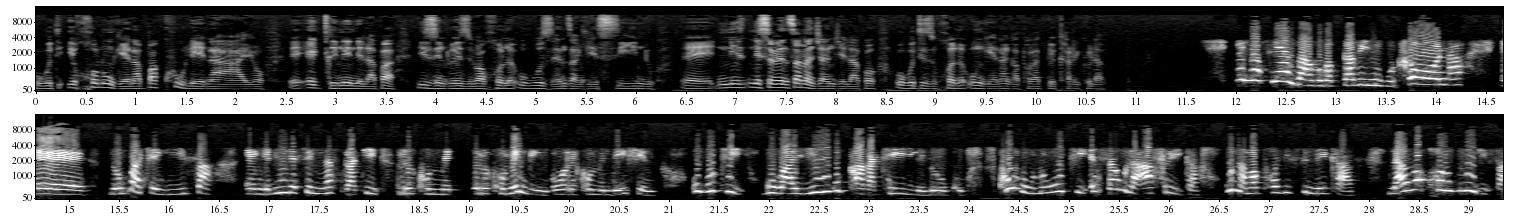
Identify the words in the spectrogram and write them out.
ukuthi ikhona ungena bakhule nayo e, egcineni lapha izinto ezibakhona ukuzenza ngesintu eh nisebenzisana njani nje lapho ukuthi zikhona ungena ngaphakathi kwe curriculum into siyenzako babukabini kuhlola eh nokubatshengisa eh, ngelimi lesini nasingathi recommending or recommendations ukuthi kuba yini kuqakathekile lokhu sikhumbule ukuthi esewula afrika kunama-policy makers laba bakhona ukulungisa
